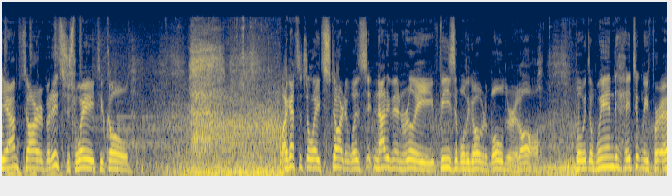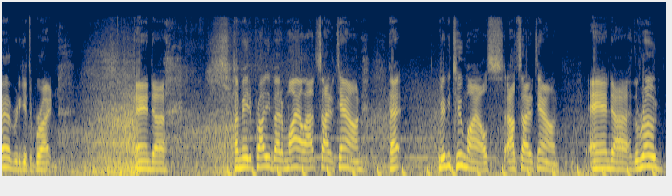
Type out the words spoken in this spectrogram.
Yeah, I'm sorry, but it's just way too cold. I got such a late start, it was not even really feasible to go over to Boulder at all. But with the wind, it took me forever to get to Brighton. And uh, I made it probably about a mile outside of town, maybe two miles outside of town. And uh, the road,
